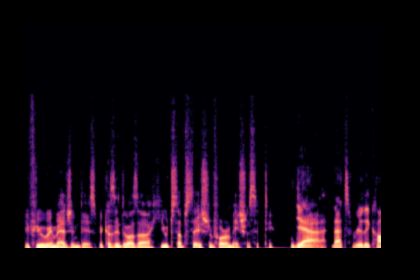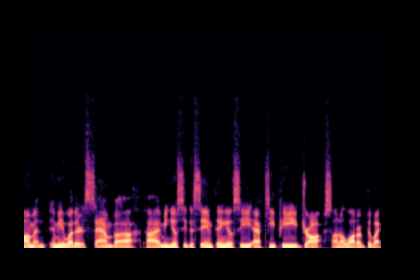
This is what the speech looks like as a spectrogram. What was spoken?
if you imagine this, because it was a huge substation for a major city. Yeah, that's really common. I mean, whether it's Samba, uh, I mean, you'll see the same thing. You'll see FTP drops on a lot of the a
